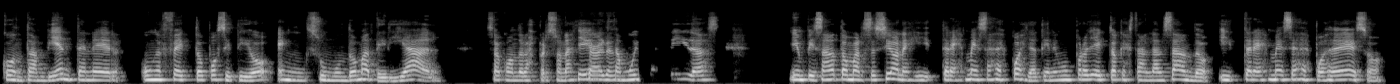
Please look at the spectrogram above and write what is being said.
con también tener un efecto positivo en su mundo material. O sea, cuando las personas llegan y están muy perdidas y empiezan a tomar sesiones y tres meses después ya tienen un proyecto que están lanzando y tres meses después de eso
